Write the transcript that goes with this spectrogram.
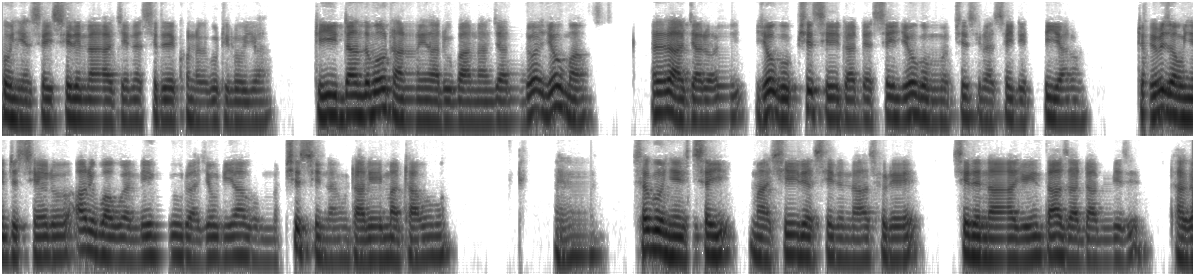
ကုညင်စိတ်စေရနာခြင်းနဲ့စေတခုနှစ်ခုဒီလိုရဒီတန်သမုဋ္ဌာနေသာရူပနာကြတော့ရုပ်မှာအဲ့ဒါကြတော့ရုပ်ကိုဖြစ်စေတတ်တဲ့စိတ်ရုပ်ကိုမဖြစ်စေတဲ့စိတ်တွေသိရတော့ဒိဗ္ဗဇောဝိညာဉ်30လို့အရုပဝက်၄ခုတော့ရုပ်တရားကိုမဖြစ်စေနိုင်ဘူးဒါလေးမှတ်ထားဖို့ပေါ့အဲသကုညင်စိတ်မှာရှိတဲ့စေတနာဆိုတဲ့စေတနာယူရင်သာဇာတာပြည့်စေဒါက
